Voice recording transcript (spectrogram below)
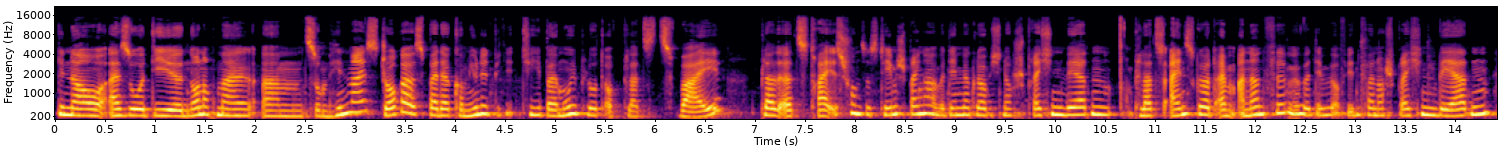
Genau, also die nur noch mal ähm, zum Hinweis: Joker ist bei der Community bei Movieplot auf Platz 2 Platz 3 ist schon Systemsprenger, über den wir, glaube ich, noch sprechen werden. Platz 1 gehört einem anderen Film, über den wir auf jeden Fall noch sprechen werden.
